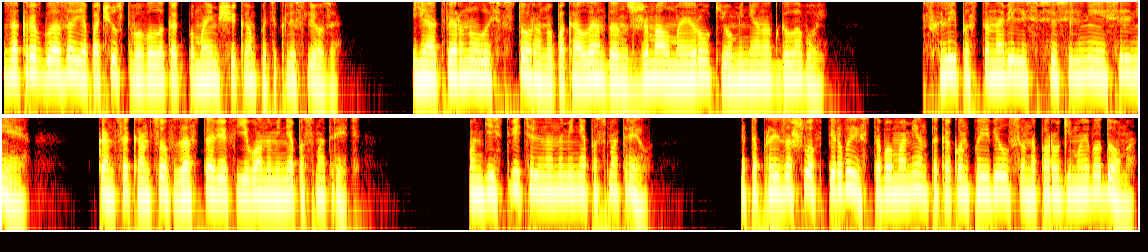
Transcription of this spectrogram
Закрыв глаза, я почувствовала, как по моим щекам потекли слезы. Я отвернулась в сторону, пока Лэндон сжимал мои руки у меня над головой. Схлипы становились все сильнее и сильнее, конце концов заставив его на меня посмотреть. Он действительно на меня посмотрел. Это произошло впервые с того момента, как он появился на пороге моего дома.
